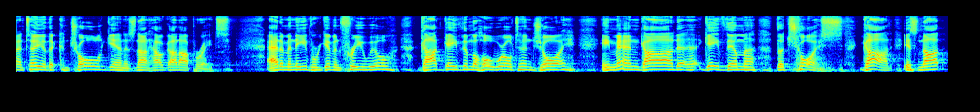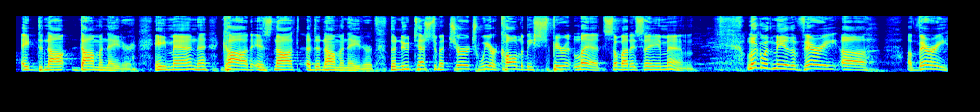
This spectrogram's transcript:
I tell you that control, again, is not how God operates? Adam and Eve were given free will. God gave them the whole world to enjoy. Amen. God uh, gave them uh, the choice. God is not a dominator. Amen. God is not a denominator. The New Testament church, we are called to be spirit led. Somebody say amen. Look with me at a very, uh, a very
